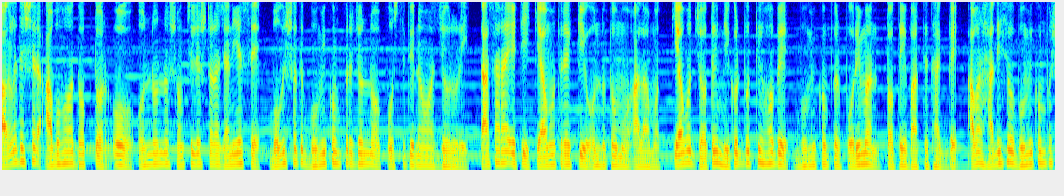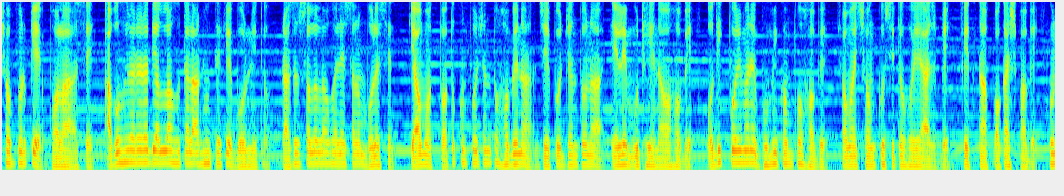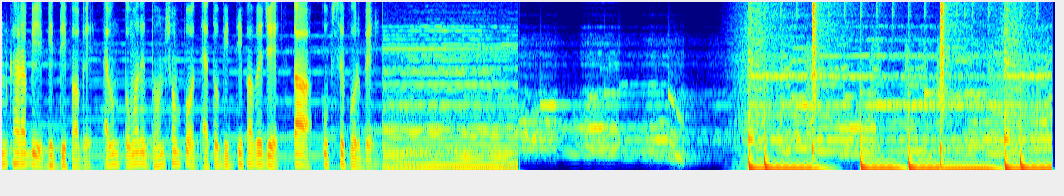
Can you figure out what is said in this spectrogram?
বাংলাদেশের আবহাওয়া দপ্তর ও অন্যান্য সংশ্লিষ্টরা জানিয়েছে, ভবিষ্যতে ভূমিকম্পের জন্য প্রস্তুতি নেওয়া জরুরি। তাছাড়া এটি কেয়ামতের একটি অন্যতম আলামত। কেয়ামত যতই নিকটবর্তী হবে, ভূমিকম্পের পরিমাণ ততই বাড়তে থাকবে। আবার হাদিসেও ভূমিকম্প সম্পর্কে বলা আছে। আবু হুরারাদি আল্লাহ আনহু থেকে বর্ণিত। রাজুল সাল্লাহ আলাইসাল্লাম বলেছেন, কেয়ামত ততক্ষণ পর্যন্ত হবে না, যে পর্যন্ত না এলেম উঠিয়ে নেওয়া হবে। অধিক পরিমাণে ভূমিকম্প হবে। সময় সংকুচিত হয়ে আসবে, ফিতনা প্রকাশ পাবে খুন খারাপি বৃদ্ধি পাবে এবং তোমাদের ধন সম্পদ এত বৃদ্ধি পাবে যে তা উপসে পড়বে।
